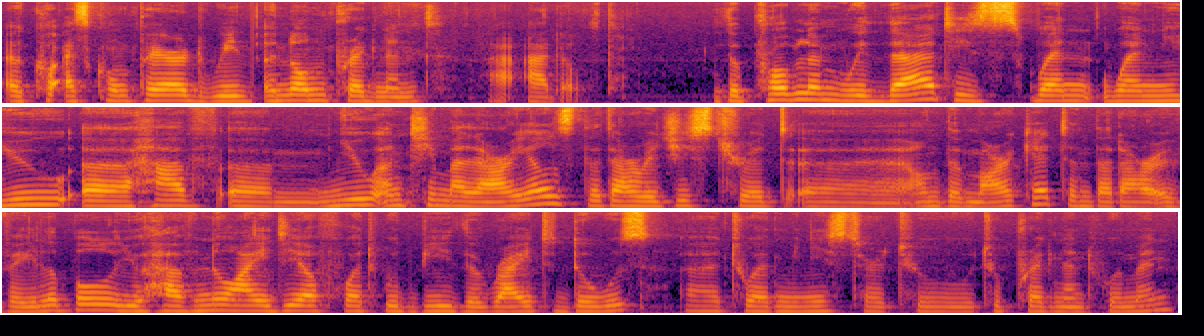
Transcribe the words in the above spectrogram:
uh, co- as compared with a non pregnant uh, adult. The problem with that is when, when you uh, have um, new antimalarials that are registered uh, on the market and that are available, you have no idea of what would be the right dose uh, to administer to, to pregnant women,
